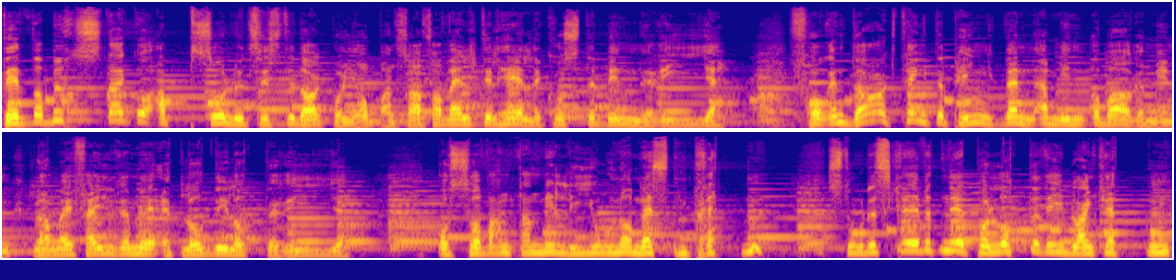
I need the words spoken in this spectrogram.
Det var bursdag og absolutt siste dag på jobb. Han sa farvel til hele kostebinderiet. For en dag, tenkte Ping, den er min og bare min. La meg feire med et lodd i lotteriet. Og så vant han millioner, nesten 13. Sto det skrevet ned på lotteriblanketten.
